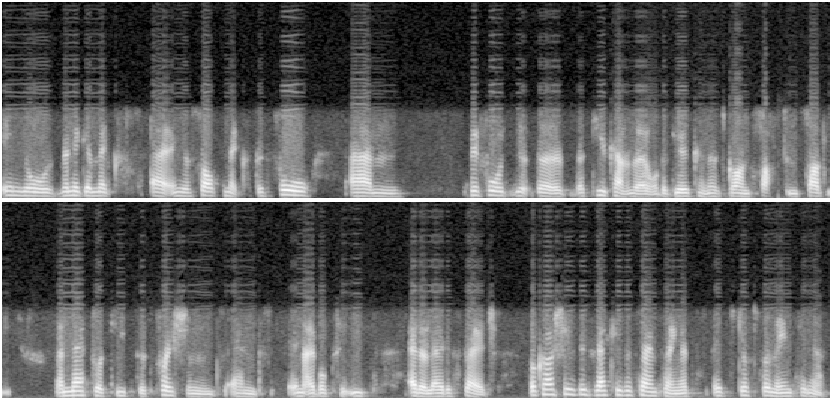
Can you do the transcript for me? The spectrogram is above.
in your vinegar mix, uh, in your salt mix before um, before the the cucumber or the gherkin has gone soft and soggy and that's what keeps it fresh and, and, and able to eat at a later stage. Bokashi is exactly the same thing. It's, it's just fermenting it.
